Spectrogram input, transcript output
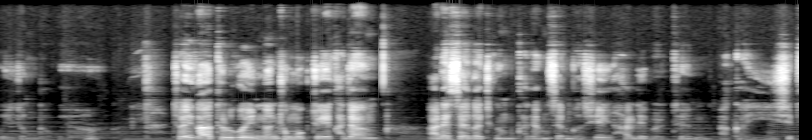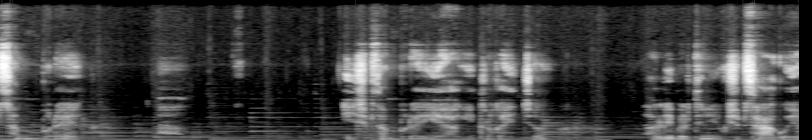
뭐이 정도고요. 저희가 들고 있는 종목 중에 가장 RSI가 지금 가장 센 것이 할리벌튼 아까 23불에 23불에 예약이 들어가 있죠. 할리벨튼이 64고요.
